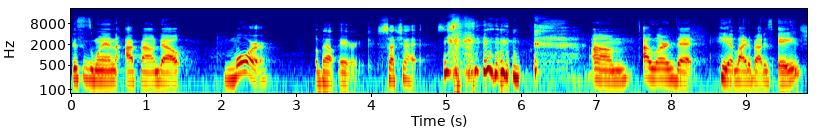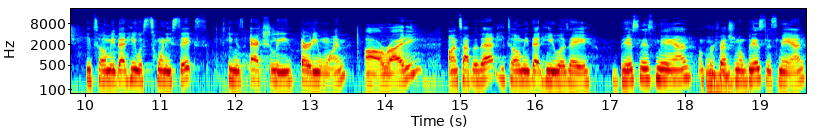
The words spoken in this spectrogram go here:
this is when I found out more about Eric. Such as? um, I learned that he had lied about his age. He told me that he was 26. He was actually 31. All righty. On top of that, he told me that he was a businessman, a mm-hmm. professional businessman,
